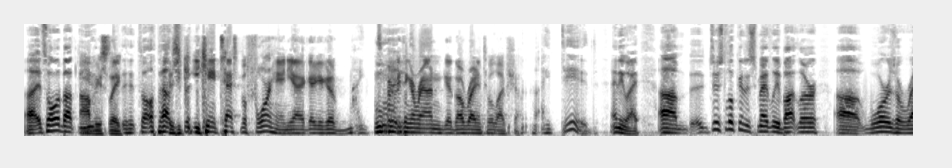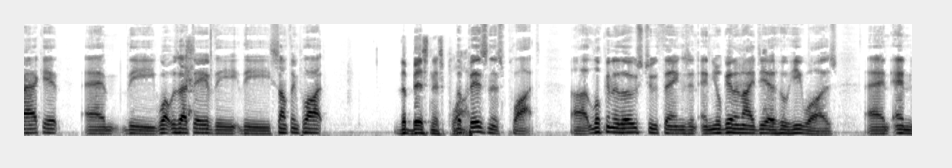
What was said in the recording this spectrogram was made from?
uh, it's all about the U- Obviously, It's all about you, you can't test beforehand. Yeah, I gotta go move everything around, and go right into a live shot. I did. Anyway, um, just looking at Smedley Butler, uh, War is a Racket, and the what was that, Dave? The the something plot, the business plot, the business plot. Uh, look into those two things, and, and you'll get an idea who he was. And and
